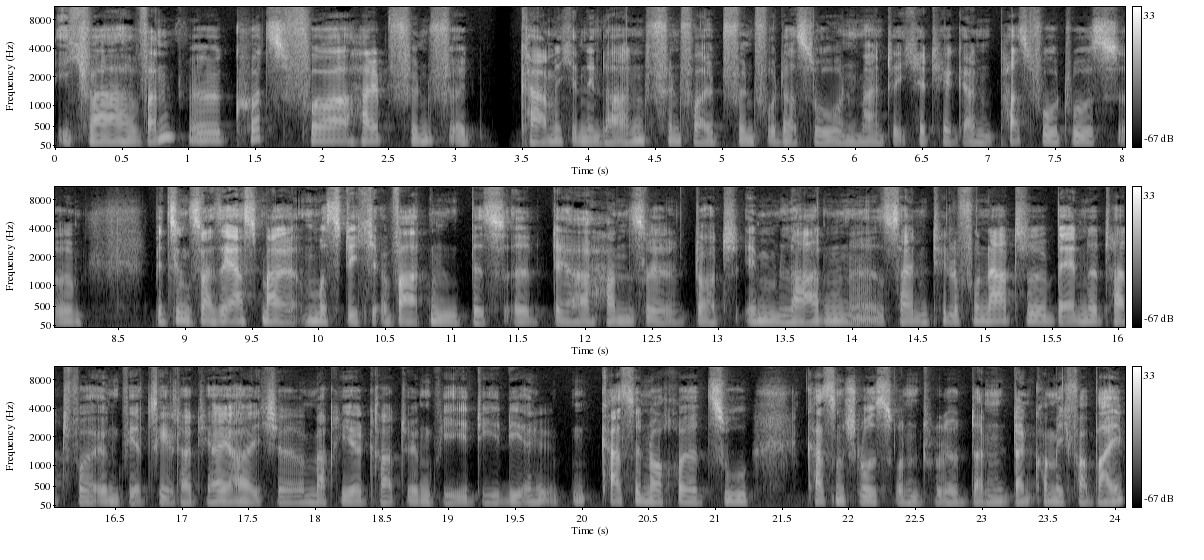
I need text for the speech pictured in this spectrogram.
Ich war, wann? Äh, kurz vor halb fünf äh, kam ich in den Laden, fünf vor halb fünf oder so, und meinte, ich hätte hier gern Passfotos. Äh, beziehungsweise erstmal musste ich warten, bis äh, der Hansel dort im Laden äh, sein Telefonat äh, beendet hat, wo er irgendwie erzählt hat, ja, ja, ich äh, mache hier gerade irgendwie die, die Kasse noch äh, zu, Kassenschluss und dann, dann komme ich vorbei.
